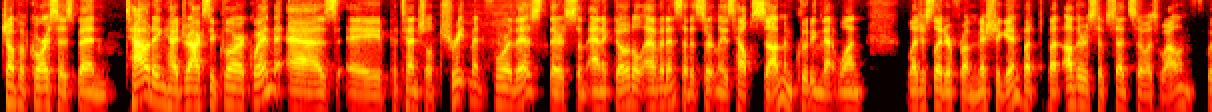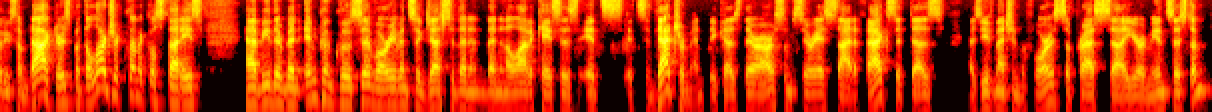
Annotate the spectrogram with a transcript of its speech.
Trump, of course, has been touting hydroxychloroquine as a potential treatment for this. There's some anecdotal evidence that it certainly has helped some, including that one legislator from Michigan, but but others have said so as well, including some doctors. But the larger clinical studies have either been inconclusive or even suggested that in, that in a lot of cases it's it's a detriment because there are some serious side effects. It does as you've mentioned before, suppress uh, your immune system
